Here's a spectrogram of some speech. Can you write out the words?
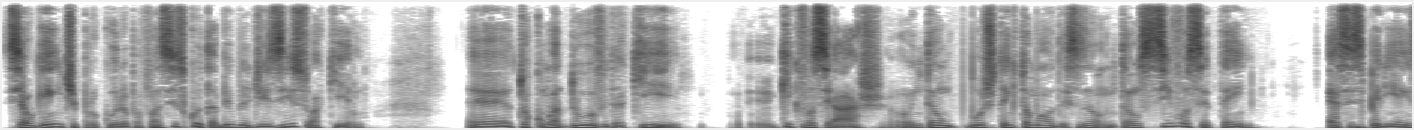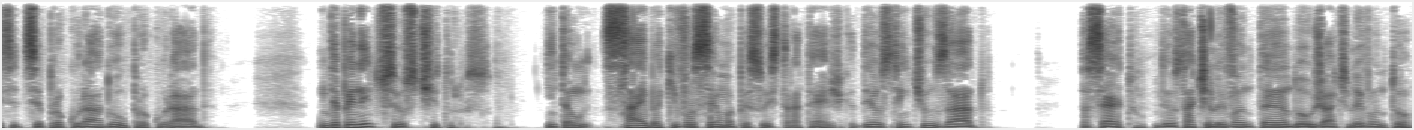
Se alguém te procura para falar assim, escuta, a Bíblia diz isso ou aquilo, é, tô com uma dúvida aqui, o que, que você acha? Ou então, puxa, tem que tomar uma decisão. Então, se você tem essa experiência de ser procurado ou procurada, independente dos seus títulos, então saiba que você é uma pessoa estratégica. Deus tem te usado tá certo? Deus está te levantando ou já te levantou.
